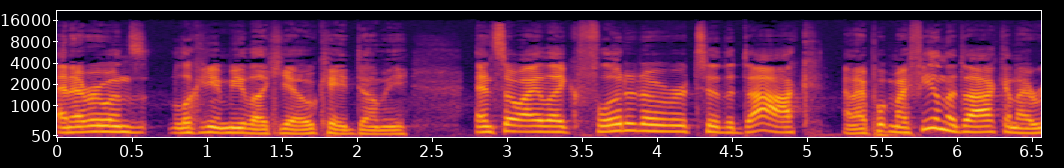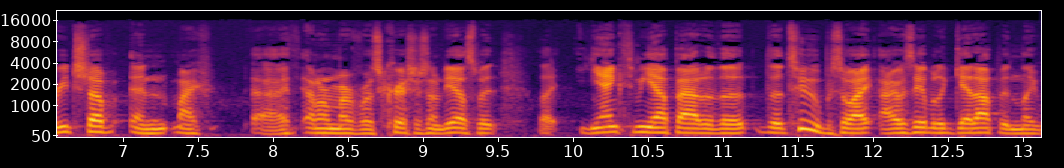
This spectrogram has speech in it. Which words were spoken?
And everyone's looking at me like, yeah, okay, dummy. And so I like floated over to the dock and I put my feet on the dock and I reached up and my I don't remember if it was Chris or somebody else, but like yanked me up out of the, the tube. So I, I was able to get up in like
